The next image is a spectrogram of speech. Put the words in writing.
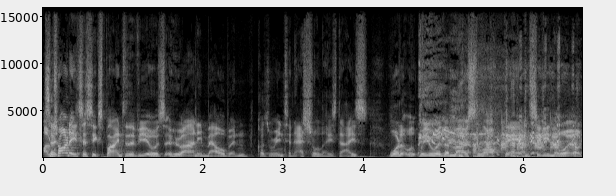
I'm trying to just explain to the viewers who aren't in Melbourne, because we're international these days, what it, we were the most locked down city in the world.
